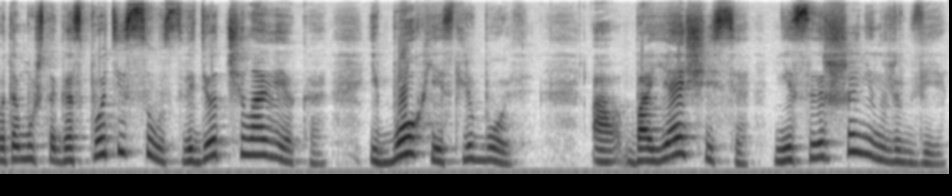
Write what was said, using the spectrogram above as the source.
потому что Господь Иисус ведет человека, и Бог есть любовь а боящийся несовершенен в любви,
